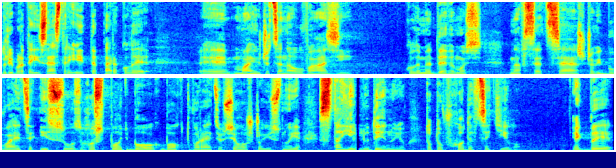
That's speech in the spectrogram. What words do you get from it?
Дорогі брати і сестри, і тепер, коли, е, маючи це на увазі, коли ми дивимося на все це, що відбувається, Ісус, Господь Бог, Бог Творець усього, що існує, стає людиною, тобто входить в це тіло. Якби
